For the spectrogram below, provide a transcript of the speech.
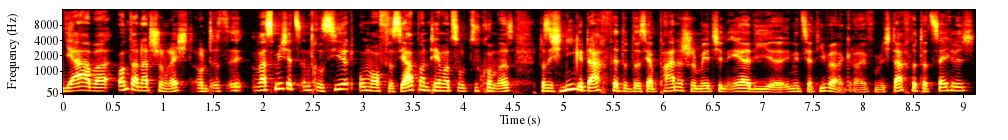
Ja, aber Ontan hat schon recht. Und es, was mich jetzt interessiert, um auf das Japan-Thema zurückzukommen, ist, dass ich nie gedacht hätte, dass japanische Mädchen eher die äh, Initiative ergreifen. Ich dachte tatsächlich,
